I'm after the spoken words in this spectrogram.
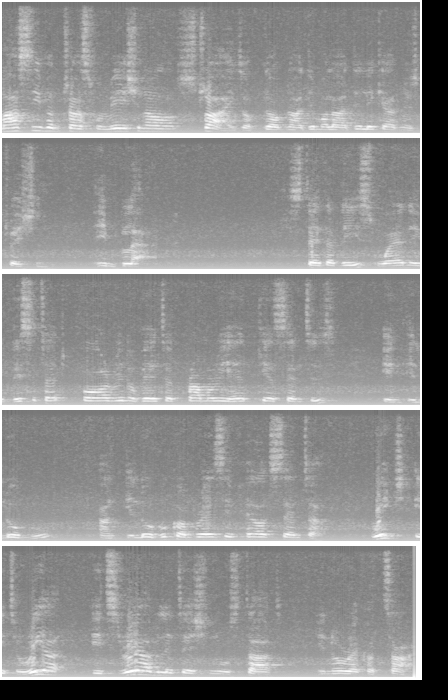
massive and transformational strides of Governor Ademola Adeleke administration in black. He stated this when he visited four renovated primary health care centers in Ilobu and Ilobu Comprehensive Health Center, which its, rea its rehabilitation will start in no record time.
